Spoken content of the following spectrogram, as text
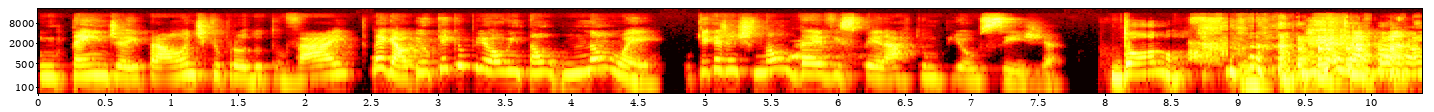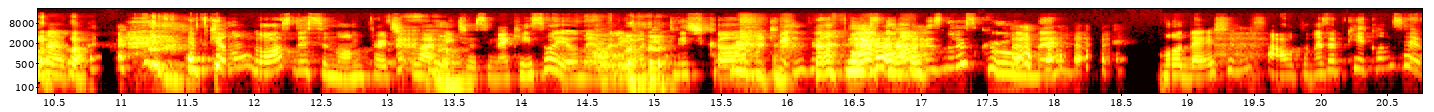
entende aí para onde que o produto vai. Legal. E o que, que o PO, então, não é? O que, que a gente não deve esperar que um PO seja? Dono. é porque eu não gosto desse nome particularmente, assim, né? Quem sou eu, né? Olha, eu aqui criticando quem inventou os nomes no Scrum, né? Modéstia me falta. Mas é porque quando você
